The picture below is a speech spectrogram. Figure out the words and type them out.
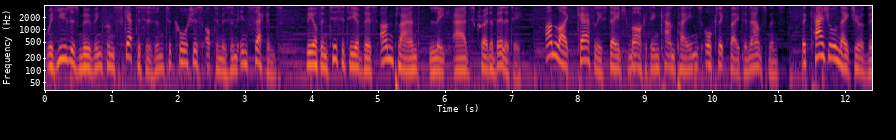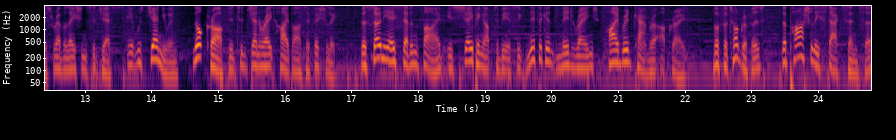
with users moving from skepticism to cautious optimism in seconds. The authenticity of this unplanned leak adds credibility. Unlike carefully staged marketing campaigns or clickbait announcements, the casual nature of this revelation suggests it was genuine, not crafted to generate hype artificially. The Sony a7 IV is shaping up to be a significant mid-range hybrid camera upgrade. For photographers, the partially stacked sensor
